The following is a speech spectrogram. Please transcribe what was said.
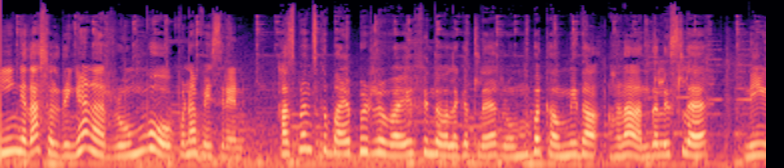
நீங்க தான் சொல்றீங்க நான் ரொம்ப ஓப்பனா பேசுறேன்னு. ஹஸ்பண்ட்ஸ்க்கு பயப்படுற வைஃப் இந்த உலகத்துல ரொம்ப கம்மி தான் ஆனா அந்த லிஸ்ட்ல நீங்க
